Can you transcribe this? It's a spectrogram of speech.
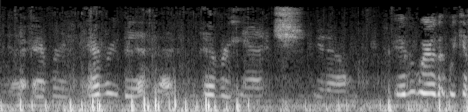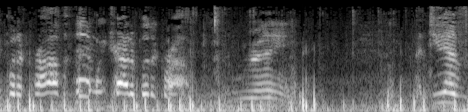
You know, every every bit, every inch. You know, everywhere that we can put a crop, we try to put a crop. Right. Do you have?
